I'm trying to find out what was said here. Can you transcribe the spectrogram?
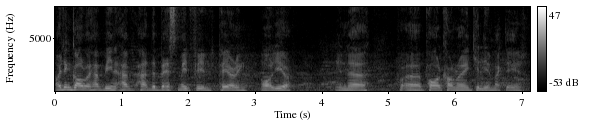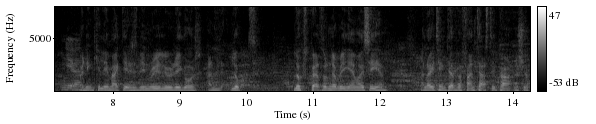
I think Galway have been have had the best midfield pairing all year in. Uh, uh, Paul Conroy and Cillian McDaid. Yeah. I think Cillian McDaid has been really, really good and looked looks better than every game I see him. And I think they have a fantastic partnership.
